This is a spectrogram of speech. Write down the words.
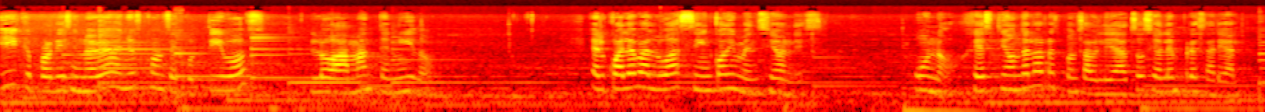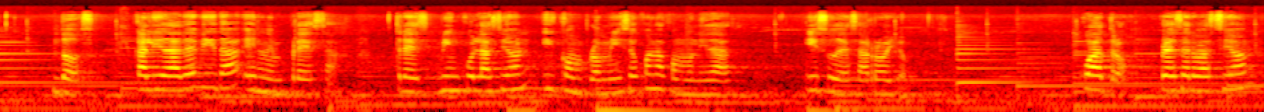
y que por 19 años consecutivos lo ha mantenido, el cual evalúa cinco dimensiones 1. Gestión de la responsabilidad social empresarial. 2. Calidad de vida en la empresa. 3. Vinculación y compromiso con la comunidad y su desarrollo. 4. Preservación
